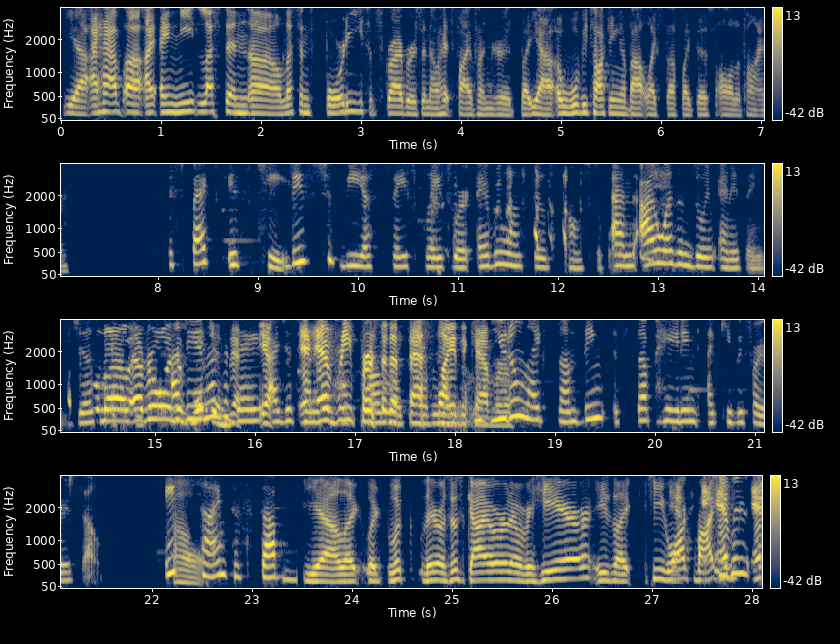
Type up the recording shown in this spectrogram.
Yeah. I have. Uh, I, I need less than uh less than forty subscribers, and I'll hit five hundred. But yeah, we'll be talking about like stuff like this all the time. Respect is key. This should be a safe place where everyone feels comfortable. And I wasn't doing anything, just man, existing. everyone At just the end of the day, Yeah, I just and every person that like passed by everyone the camera. If you don't like something, stop hating and keep it for yourself. It's Oh. time to stop Yeah, like like look, there was this guy over over here. He's like he Yeah, walked by. ev- even e-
